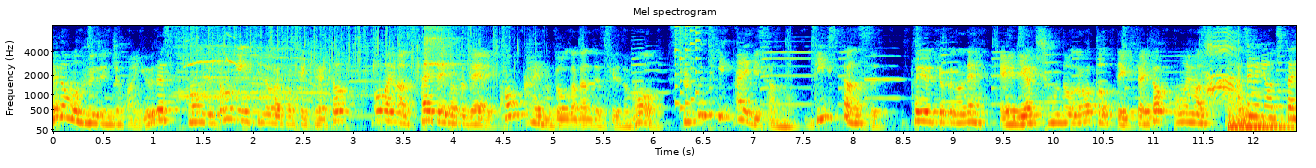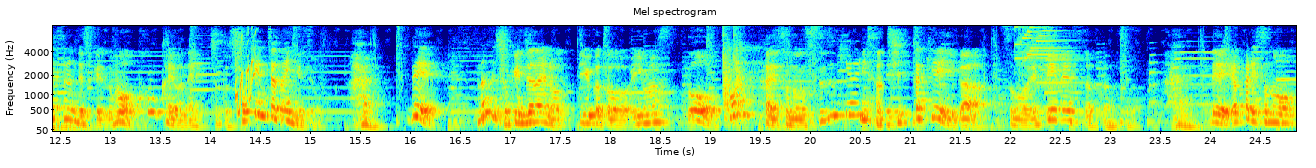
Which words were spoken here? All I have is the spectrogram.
いどうも、風神ジャパンゆうです。本日も元気動画撮っていきたいと思います。はい、ということで、今回の動画なんですけれども、鈴木愛理さんのディスタンスという曲のね、えー、リアクション動画を撮っていきたいと思います。はじめにお伝えするんですけれども、今回はね、ちょっと初見じゃないんですよ。はい。で、なんで初見じゃないのっていうかとを言いますと、今回その鈴木愛理さん知った経緯が、その SNS だったんですよ。はい。で、やっぱりその、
